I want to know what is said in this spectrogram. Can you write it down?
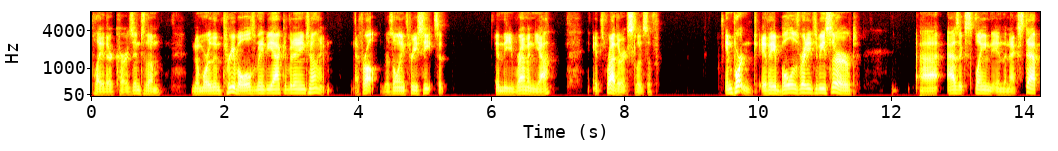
play their cards into them. No more than three bowls may be active at any time. After all, there's only three seats in the Ramenya. It's rather exclusive. Important if a bowl is ready to be served, uh, as explained in the next step,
